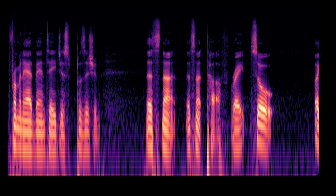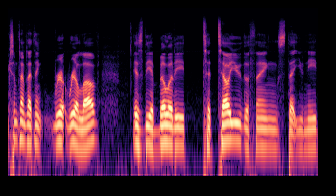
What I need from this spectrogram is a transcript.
from an advantageous position. That's not that's not tough, right? So, like sometimes I think real real love is the ability to tell you the things that you need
